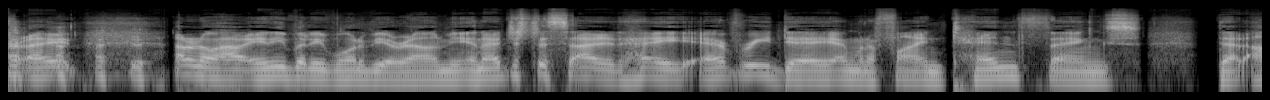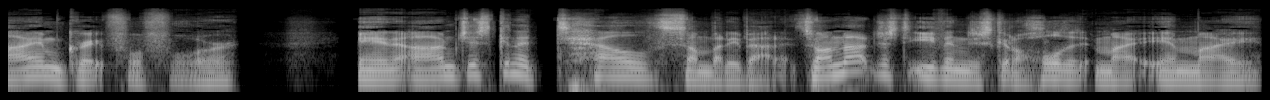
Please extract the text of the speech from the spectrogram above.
right. I don't know how anybody would want to be around me, and I just decided, hey, every day I'm going to find ten things that I am grateful for, and I'm just going to tell somebody about it. So I'm not just even just going to hold it in my in my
